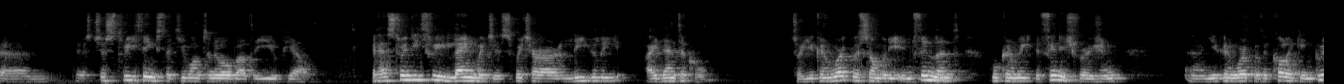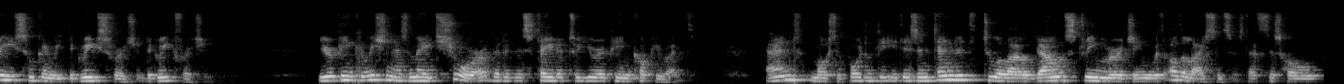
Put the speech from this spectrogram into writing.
Um, there's just three things that you want to know about the EUPL. It has 23 languages which are legally identical. So you can work with somebody in Finland who can read the Finnish version. Uh, you can work with a colleague in Greece who can read the version. The Greek version. The European Commission has made sure that it is tailored to European copyright. And most importantly, it is intended to allow downstream merging with other licenses. That's this whole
